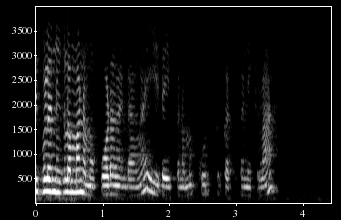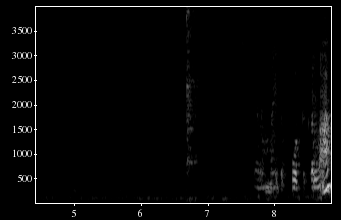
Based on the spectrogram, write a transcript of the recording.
இவ்வளோ நீளமாக நம்ம போட வேண்டாங்க. இதை இப்போ நம்ம குறுக்கு கட் பண்ணிக்கலாம். நம்ம இதை போட்டுக்கலாம்.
